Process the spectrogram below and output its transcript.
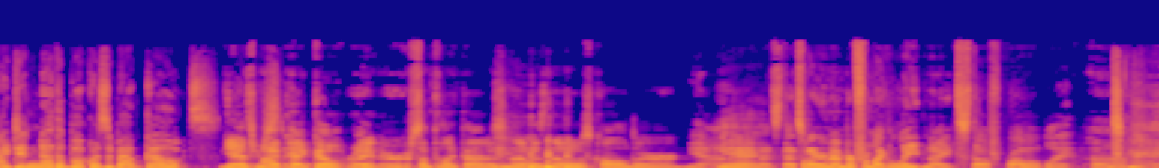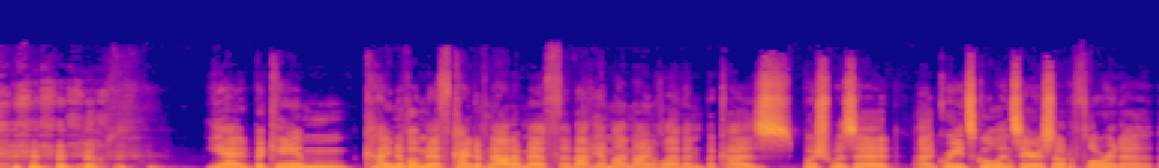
I didn't know the book was about goats. yeah, it's my pet goat, right, or, or something like that. Isn't that isn't that what it was called? Or yeah, I don't know. Yeah. That's that's what I remember from like late night stuff, probably. Um, Yeah, it became kind of a myth, kind of not a myth about him on 9 11 because Bush was at a grade school in Sarasota, Florida.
